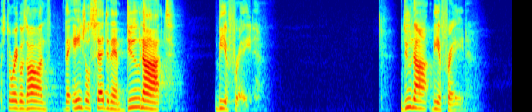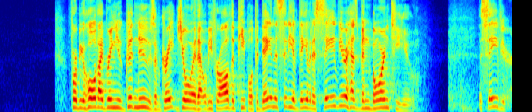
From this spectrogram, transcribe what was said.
The story goes on. The angel said to them, Do not be afraid. Do not be afraid. For behold, I bring you good news of great joy that will be for all the people. Today in the city of David, a Savior has been born to you. A Savior.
